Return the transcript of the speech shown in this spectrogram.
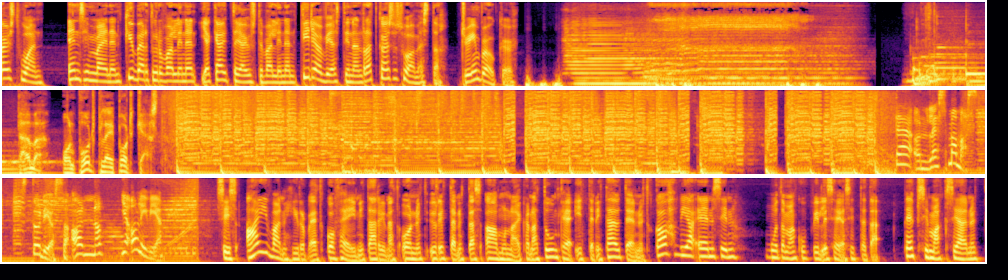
First One. Ensimmäinen kyberturvallinen ja käyttäjäystävällinen videoviestinnän ratkaisu Suomesta. Dream Broker. Tämä on Podplay Podcast. Tämä on Les Mamas. Studiossa Anna. Ja Olivia. Siis aivan hirveät kofeiinitärinät on nyt yrittänyt tässä aamun aikana tunkea itteni täyteen nyt kahvia ensin, muutaman kupillisen ja sitten tätä pepsimaksia ja nyt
